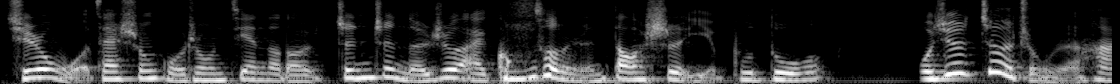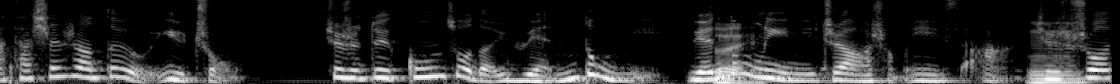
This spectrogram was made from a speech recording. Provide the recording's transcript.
其实我在生活中见到的真正的热爱工作的人倒是也不多。我觉得这种人哈，他身上都有一种就是对工作的原动力。原动力你知道什么意思啊？嗯就是说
